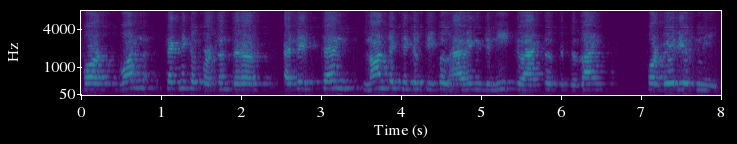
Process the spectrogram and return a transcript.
for one technical person, there are at least 10 non-technical people having the need to access the design for various needs.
